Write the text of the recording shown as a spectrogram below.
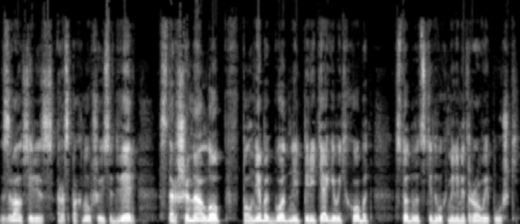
Звал через распахнувшуюся дверь старшина лоб, вполне бы годный перетягивать хобот 122-миллиметровой пушки.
